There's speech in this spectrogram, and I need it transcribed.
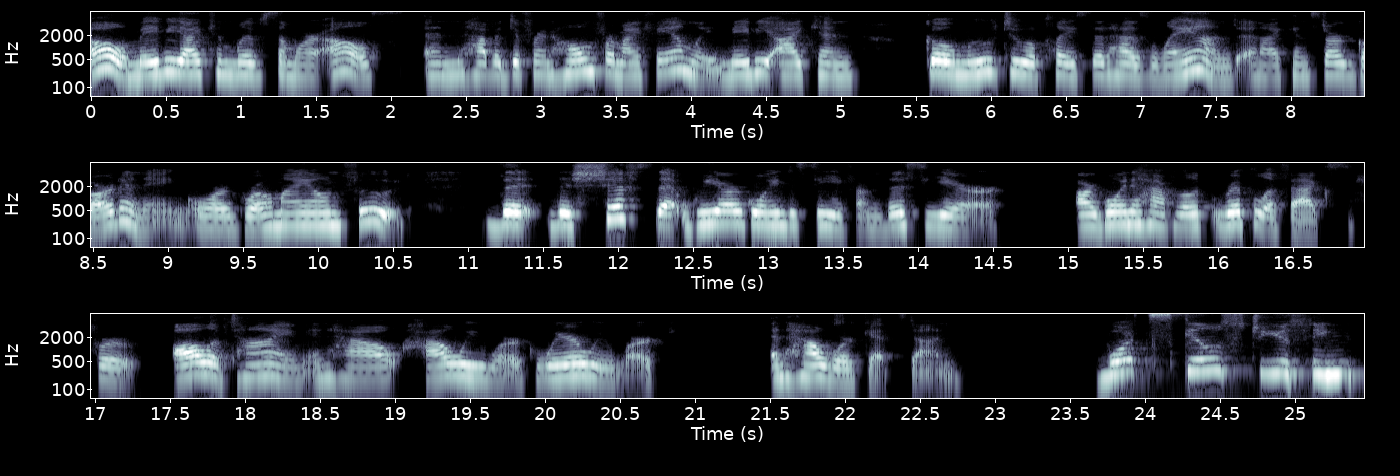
oh maybe i can live somewhere else and have a different home for my family maybe i can go move to a place that has land and I can start gardening or grow my own food. The, the shifts that we are going to see from this year are going to have ripple effects for all of time in how, how we work, where we work, and how work gets done. What skills do you think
